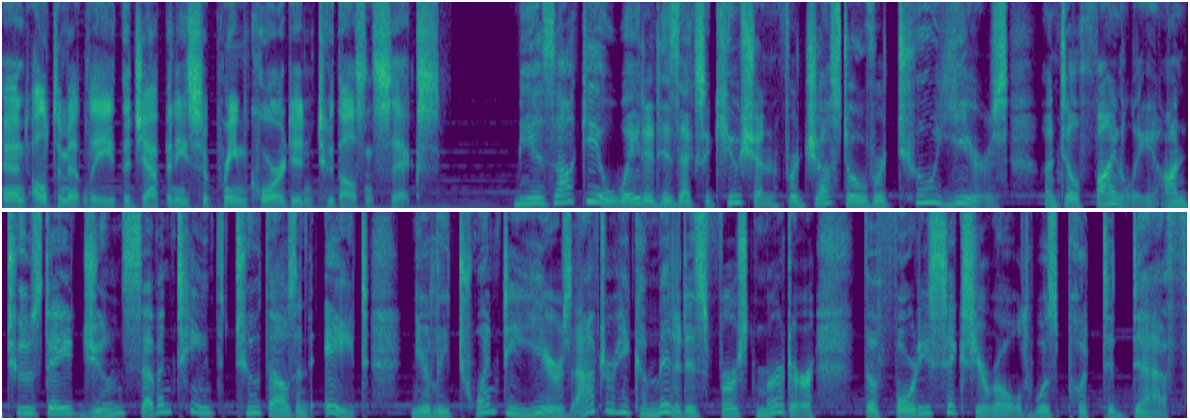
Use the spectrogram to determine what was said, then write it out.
and ultimately the Japanese Supreme Court in 2006. Miyazaki awaited his execution for just over two years until finally, on Tuesday, June 17, 2008, nearly 20 years after he committed his first murder, the 46 year old was put to death.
